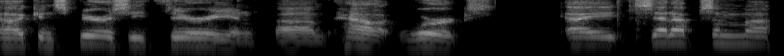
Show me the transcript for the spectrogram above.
uh, conspiracy theory and um, how it works. I set up some uh,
